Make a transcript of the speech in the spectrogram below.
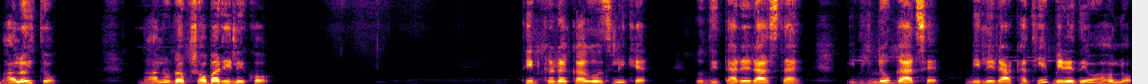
ভালোই তো। ভালো নাম সবারই লেখো। তিনখানা কাগজ লিখে নদীর ধারে রাস্তায় বিভিন্ন গাছে মিলের আঠা দিয়ে মেরে দেওয়া হলো।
